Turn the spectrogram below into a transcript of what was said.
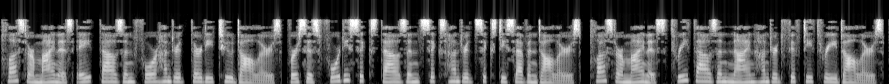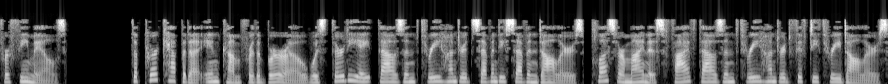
plus or minus $8,432 versus $46,667 plus or minus $3,953 for females. The per capita income for the borough was $38,377 plus or minus $5,353.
